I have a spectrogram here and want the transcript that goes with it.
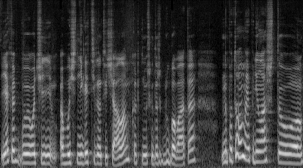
я как бы очень обычно негативно отвечала, как-то немножко даже грубовато. Но потом я поняла, что,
